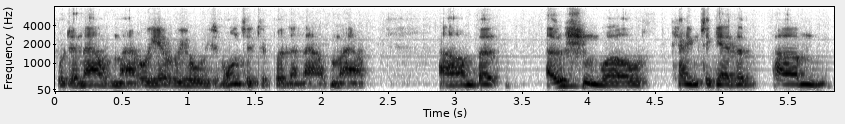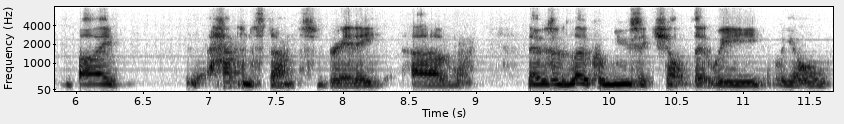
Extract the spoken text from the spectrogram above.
put an album out. We, we always wanted to put an album out. Um, but Ocean World came together um, by happenstance, really. Um, there was a local music shop that we, we all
